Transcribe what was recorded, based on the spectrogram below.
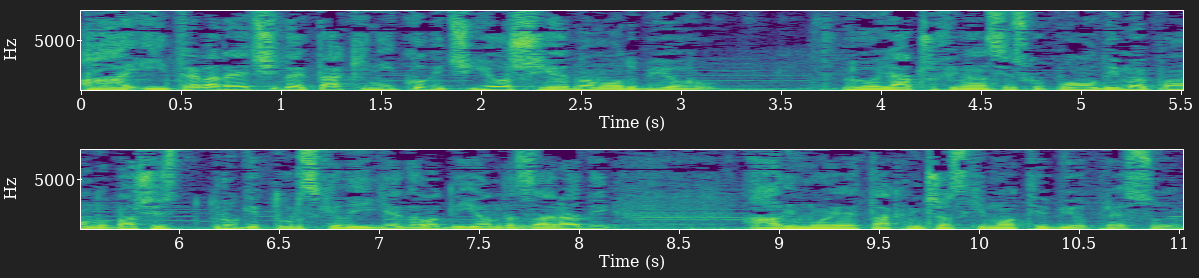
a i treba reći da je Taki Nikolić još jednom odbio uh, jaču finansijsku ponudu, imao je ponudu baš iz druge turske lige da ode i onda zaradi ali mu je takmičarski motiv bio presudan.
